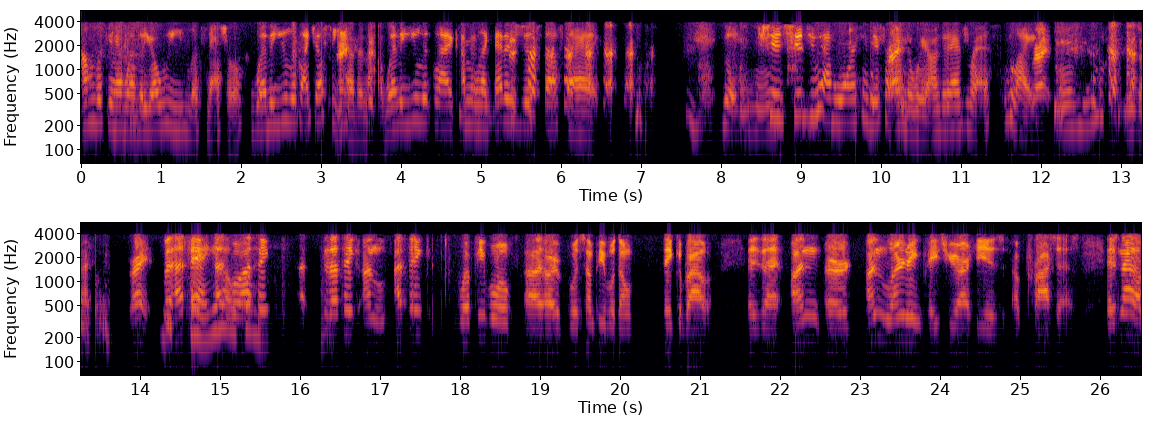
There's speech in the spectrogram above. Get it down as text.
I'm looking at whether your weave looks natural, whether you look like your feet hurt or not, whether you look like I mean, like that is just stuff that Look, should should you have worn some different Right. underwear under that dress? Like Right. hmm Exactly. Right, but I Yeah, think you know, well, some- I think because I think un, I think what people uh, or what some people don't think about is that un or unlearning patriarchy is a process. It's not a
